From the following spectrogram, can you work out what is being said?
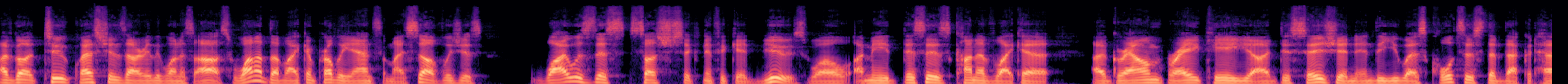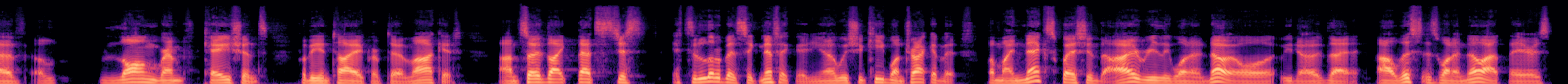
I've got two questions I really wanted to ask. One of them I can probably answer myself, which is why was this such significant news? Well, I mean, this is kind of like a, a groundbreaking uh, decision in the US court system that could have uh, long ramifications for the entire crypto market. Um, so, like, that's just it's a little bit significant. You know, we should keep on track of it. But my next question that I really want to know, or you know, that our listeners want to know out there, is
